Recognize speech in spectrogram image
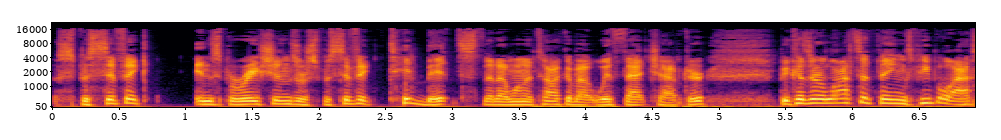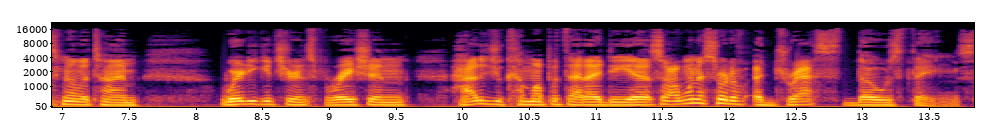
specific inspirations or specific tidbits that I want to talk about with that chapter because there are lots of things people ask me all the time. Where do you get your inspiration? How did you come up with that idea? So I want to sort of address those things.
